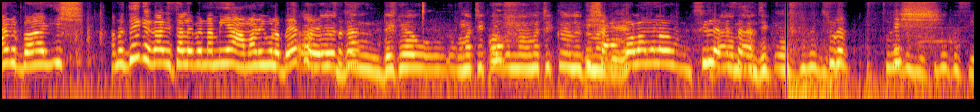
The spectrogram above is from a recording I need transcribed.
আরে ভাই ইস। আমরা দেখে গাড়ি চালাবেন না মিয়া আমার এগুলো বেক হয়ে গেছে দেখে ওনা ঠিক করবেন না ওনা ঠিক করে ইস, আমার গলা মলা গেছে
